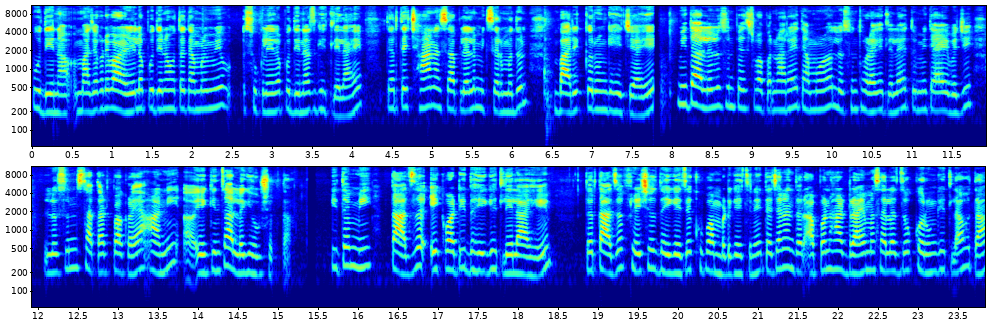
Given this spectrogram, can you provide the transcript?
पुदिना माझ्याकडे वाळलेला पुदिना होता त्यामुळे मी सुकलेला पुदिनाच घेतलेला आहे. तर ते छान असं आपल्याला मिक्सरमधून बारीक करून घ्यायचे आहे. मी तर आलं लसूण पेस्ट वापरणार आहे त्यामुळं लसूण थोडा घेतलेला आहे. तुम्ही त्याऐवजी लसूण सात आठ पाकळ्या आणि एक इंच आलं घेऊ शकता. इथं मी ताजं एक वाटी दही घेतलेलं आहे. तर ताजं फ्रेशच दही घ्यायचं आहे खूप आंबट घ्यायचं नाही. त्याच्यानंतर आपण हा ड्राय मसाला जो करून घेतला होता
